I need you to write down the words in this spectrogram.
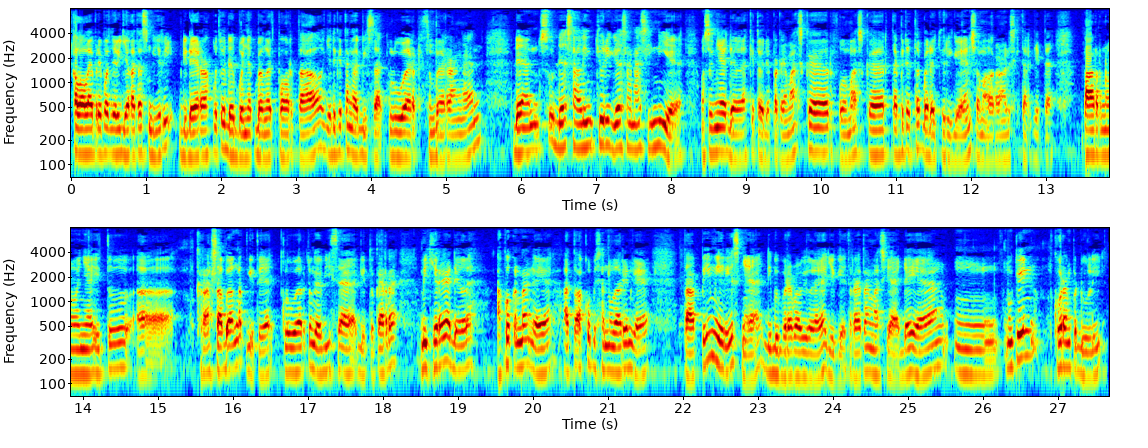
kalau lab report dari Jakarta sendiri di daerah aku tuh udah banyak banget portal jadi kita nggak bisa keluar sembarangan. Dan sudah saling curiga sana sini ya. Maksudnya adalah kita udah pakai masker full masker tapi tetap ada curigaan sama orang-orang di sekitar kita. Parnonya itu uh, kerasa banget gitu ya keluar tuh nggak bisa gitu. Karena mikirnya adalah aku kena nggak ya? Atau aku bisa nularin nggak ya tapi mirisnya di beberapa wilayah juga ternyata masih ada yang hmm, mungkin kurang peduli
